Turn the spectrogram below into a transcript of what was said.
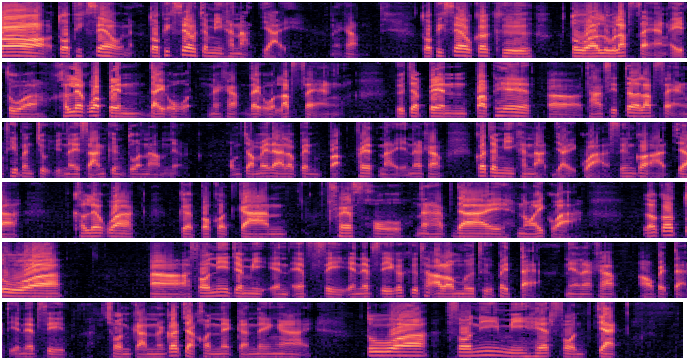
ก็ตัวพิกเซลเนี่ยตัวพิกเซลจะมีขนาดใหญ่นะครับ ตัวพิกเซลก็คือตัวรูรับแสงไอตัวเขาเรียกว่าเป็นไดโอดนะครับไดโอดรับแสง หรือจะเป็นประเภททรานซิสเตอร์รับแสงที่บรรจุอยู่ในสารกึ่งตัวนำเนี่ยผมจำไม่ได้แล้วเป็นประเภทไหนนะครับ ก็จะมีขนาดใหญ่กว่า ซึ่งก็อาจจะเขาเรียกว่าเกิดปรากฏการณ์ threshold นะครับ ได้น้อยกว่า แล้วก็ตัว โซนี่จะมี NFC NFC ก็คือถ้าเอาเรามือถือไปแตะเนี่ยนะครับ เอาไปแตะที่ NFC ชนกันมันก็จะ connect กันได้ง่าย ตัว Sony มี headphone jack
